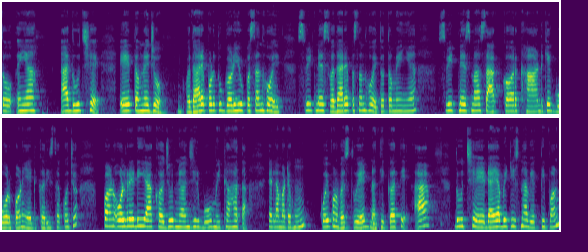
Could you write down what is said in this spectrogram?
તો અહીંયા આ દૂધ છે. એ તમને જો વધારે પડતું ગળ્યું પસંદ હોય સ્વીટનેસ વધારે પસંદ હોય, તો તમે અહીંયા સ્વીટનેસમાં સાકર, ખાંડ કે ગોળ પણ એડ કરી શકો છો. પણ ઓલરેડી આ ખજૂર ને અંજીર બહુ મીઠા હતા, એટલા માટે હું કોઈ પણ વસ્તુ એડ નથી કરતી. આ દૂધ છે એ ડાયાબિટીસના વ્યક્તિ પણ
